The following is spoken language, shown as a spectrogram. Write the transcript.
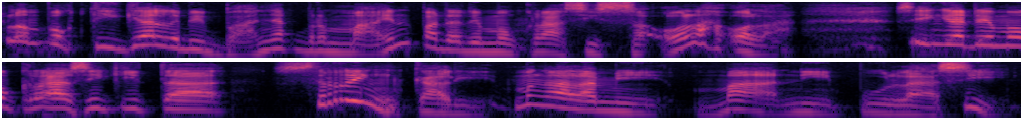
Kelompok tiga lebih banyak bermain pada demokrasi seolah-olah. Sehingga demokrasi kita sering kali mengalami manipulasi.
